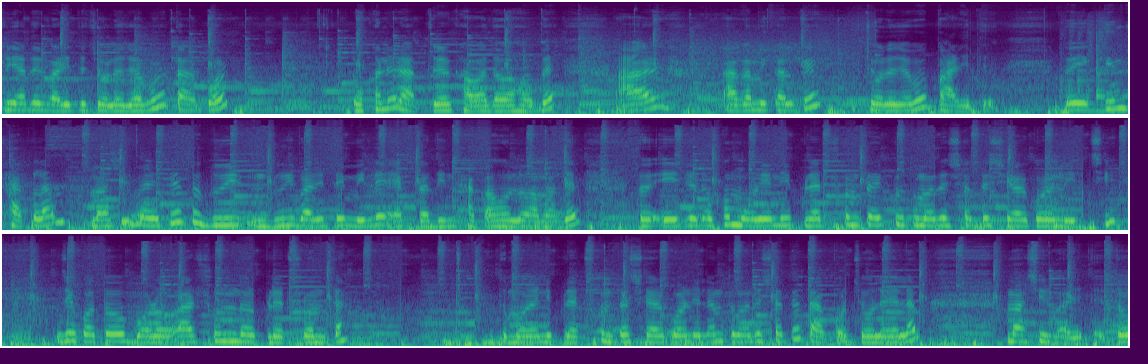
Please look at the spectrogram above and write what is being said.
প্রিয়াদের বাড়িতে চলে যাব, তারপর ওখানে রাত্রের খাওয়া দাওয়া হবে। আর আগামীকালকে চলে যাব বাড়িতে। তো একদিন থাকলাম মাসির বাড়িতে, তো দুই দুই বাড়িতে মিলে একটা দিন থাকা হলো আমাদের। তো এই যে দেখো মরিয়ানি প্ল্যাটফর্মটা একটু তোমাদের সাথে শেয়ার করে নিচ্ছি, যে কত বড় আর সুন্দর প্ল্যাটফর্মটা। তো মরিয়ানি প্ল্যাটফর্মটা শেয়ার করে নিলাম তোমাদের সাথে, তারপর চলে এলাম মাসির বাড়িতে। তো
